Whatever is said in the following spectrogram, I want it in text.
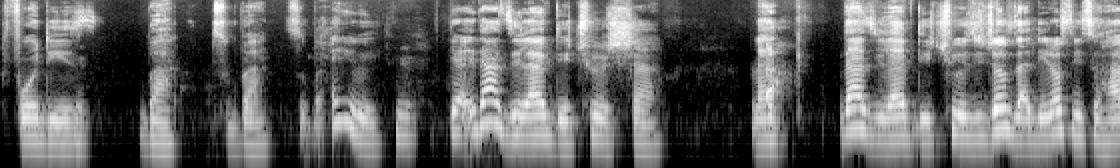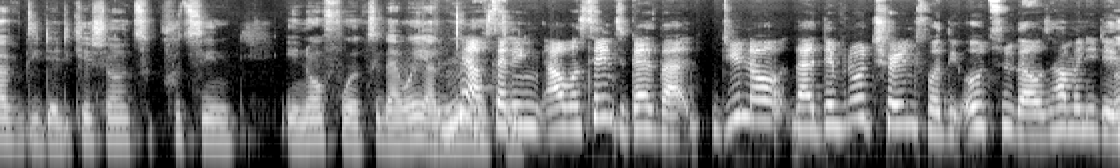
four days back to back to back? Anyway, that- that's the life they chose, Sha. Like that's the life they chose. It's just that they just need to have the dedication to put in enough work so that when you're Me, I was telling, I was saying to guys that do you know that Davido trained for the O2 that was how many days?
